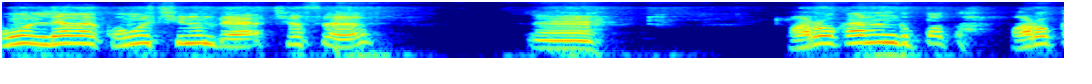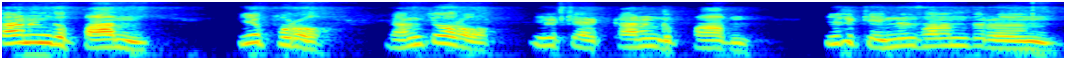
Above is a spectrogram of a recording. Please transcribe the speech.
공을 내가 공을 치는데, 쳤어. 에, 바로 가는 것보다, 바로 가는 것 반, 옆으로, 양쪽으로 이렇게 가는 것 반, 이렇게 있는 사람들은,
